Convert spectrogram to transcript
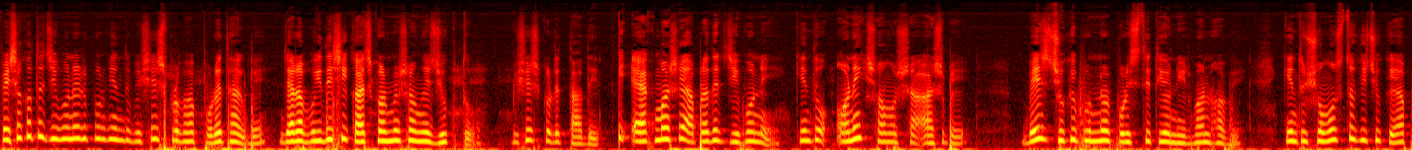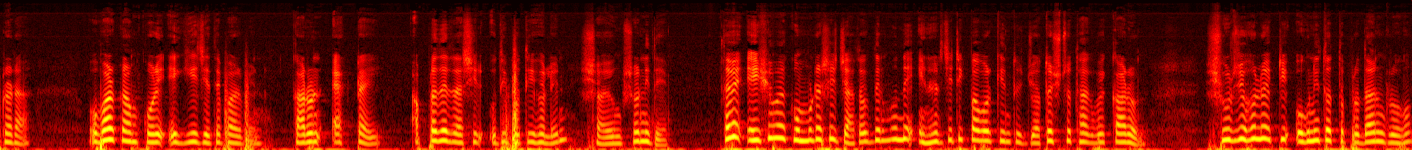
পেশাগত জীবনের উপর কিন্তু বিশেষ প্রভাব পড়ে থাকবে। যারা বৈদেশিক কাজকর্মের সঙ্গে যুক্ত বিশেষ করে তাদের। এই এক মাসে আপনাদের জীবনে কিন্তু অনেক সমস্যা আসবে। বেশ ঝুঁকিপূর্ণ পরিস্থিতিও নির্মাণ হবে। কিন্তু সমস্ত কিছুকে আপনারা ওভারকাম করে এগিয়ে যেতে পারবেন। কারণ একটাই, আপনাদের রাশির অধিপতি হলেন স্বয়ং শনিদেব। তবে এই সময় কুম্ভ রাশির জাতকদের মধ্যে এনার্জেটিক পাওয়ার কিন্তু যথেষ্ট থাকবে। কারণ সূর্য হলো একটি অগ্নিতত্ত্ব প্রধান গ্রহ।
